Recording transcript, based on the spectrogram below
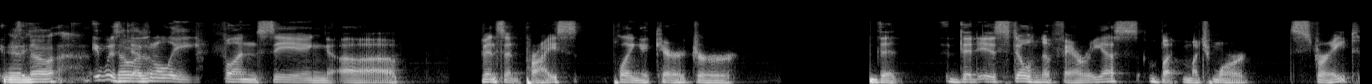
It was, Yeah, no, it was no, definitely fun seeing uh, Vincent Price playing a character that that is still nefarious but much more straight.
